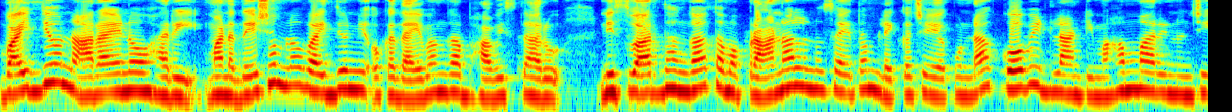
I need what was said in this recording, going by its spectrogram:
వైద్యో నారాయణో హరి. మన దేశంలో వైద్యుణ్ణి ఒక దైవంగా భావిస్తారు. నిస్వార్థంగా తమ ప్రాణాలను సైతం లెక్క చేయకుండా కోవిడ్ లాంటి మహమ్మారి నుంచి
